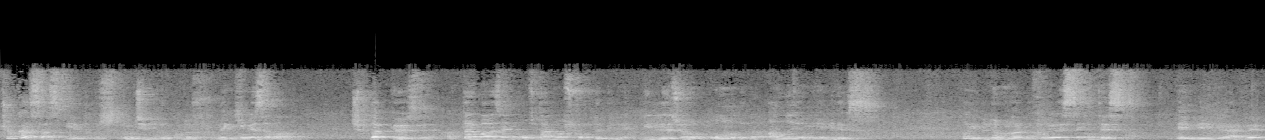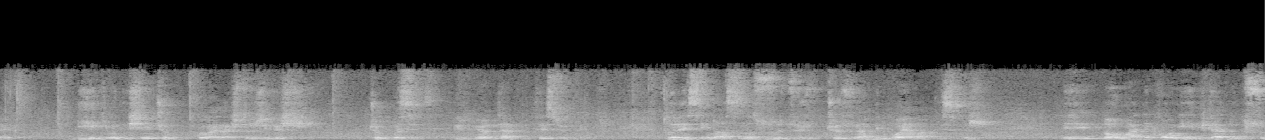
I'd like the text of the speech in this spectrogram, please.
çok hassas bir yapıdır, ince bir dokudur ve kimi zaman çıplak gözle, hatta bazen oftalmoskopla bile bir lezyon olup olmadığını anlayamayabiliriz. Bu gibi durumlarda fluoresein test devreye girer ve bir hekimin işini çok kolaylaştırıcı bir, çok basit bir yöntem, test yöntemidir. Fluoresein aslında suda çözülen bir boya maddesidir. Ee, normalde kornea epitel dokusu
